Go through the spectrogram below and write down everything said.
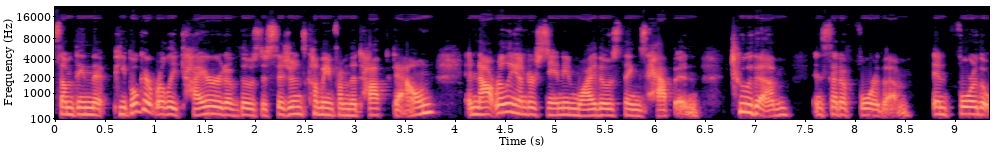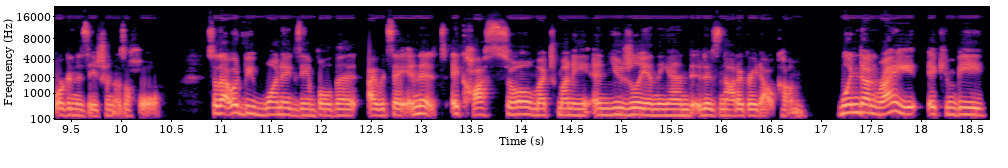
something that people get really tired of those decisions coming from the top down and not really understanding why those things happen to them instead of for them and for the organization as a whole. So that would be one example that i would say and it it costs so much money and usually in the end it is not a great outcome when done right, it can be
